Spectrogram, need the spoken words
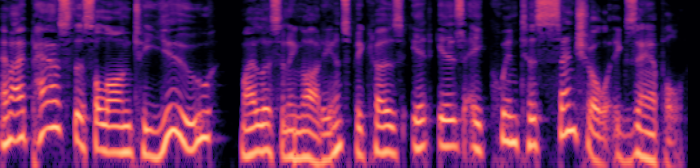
And I pass this along to you, my listening audience, because it is a quintessential example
